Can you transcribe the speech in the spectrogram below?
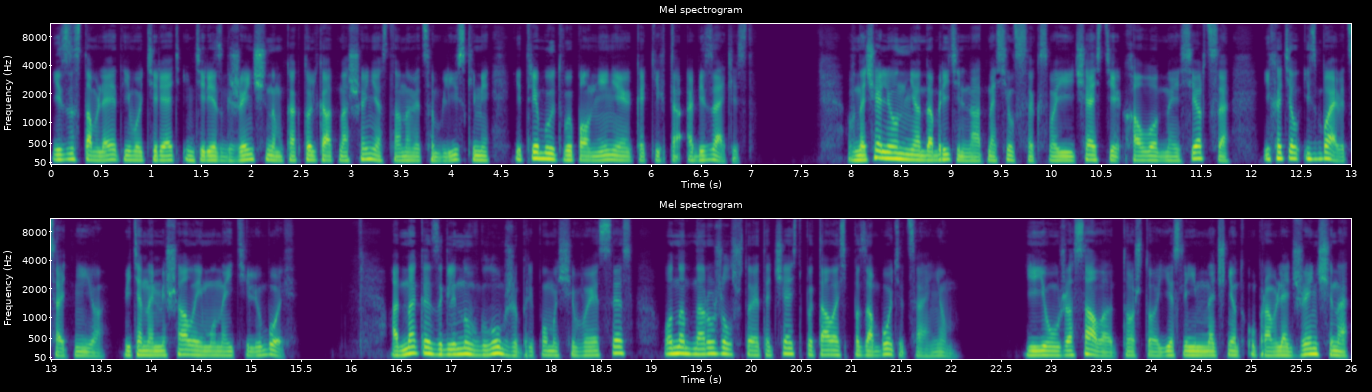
и заставляет его терять интерес к женщинам, как только отношения становятся близкими и требуют выполнения каких-то обязательств. Вначале он неодобрительно относился к своей части «холодное сердце» и хотел избавиться от нее, ведь она мешала ему найти любовь. Однако, заглянув глубже при помощи ВСС, он обнаружил, что эта часть пыталась позаботиться о нем. Ее ужасало то, что если им начнет управлять женщина,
